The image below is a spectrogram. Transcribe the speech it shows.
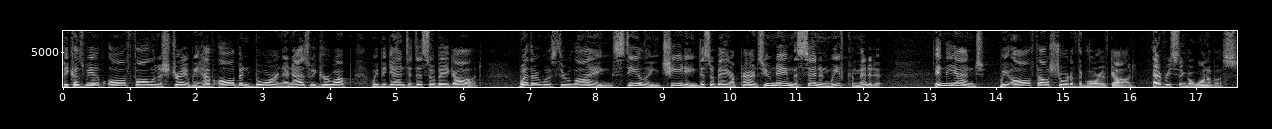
Because we have all fallen astray. We have all been born, and as we grew up, we began to disobey God. Whether it was through lying, stealing, cheating, disobeying our parents, you name the sin, and we've committed it. In the end, we all fell short of the glory of God, every single one of us.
